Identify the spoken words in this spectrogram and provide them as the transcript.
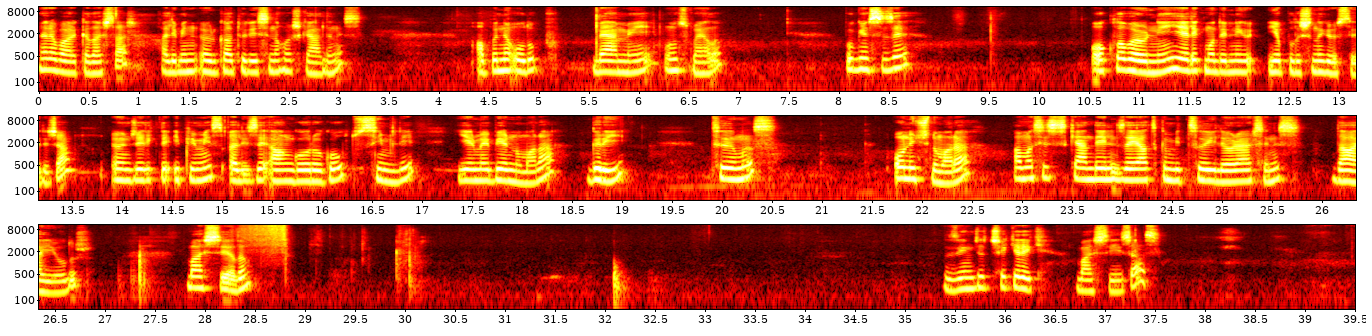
Merhaba arkadaşlar. Halim'in örgü atölyesine hoş geldiniz. Abone olup beğenmeyi unutmayalım. Bugün size oklava örneği yelek modelini yapılışını göstereceğim. Öncelikle ipimiz Alize Angora Gold simli 21 numara gri. Tığımız 13 numara. Ama siz kendi elinize yatkın bir tığ ile örerseniz daha iyi olur. Başlayalım. Zincir çekerek başlayacağız.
